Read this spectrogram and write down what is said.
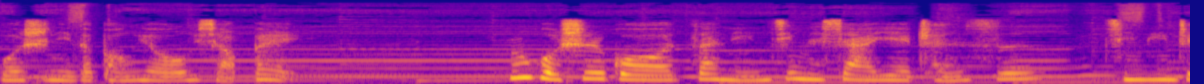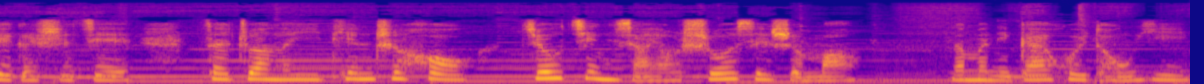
我是你的朋友小贝。如果试过在宁静的夏夜沉思，倾听这个世界在转了一天之后究竟想要说些什么，那么你该会同意，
